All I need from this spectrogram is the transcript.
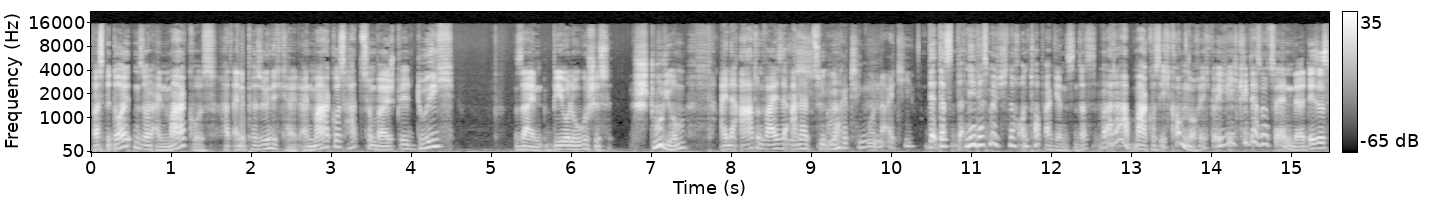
Was bedeuten soll, ein Markus hat eine Persönlichkeit. Ein Markus hat zum Beispiel durch sein biologisches Studium eine Art und Weise anerzogen. Marketing und IT. Das, nee, das möchte ich noch on top ergänzen. Das war da, Markus, ich komme noch. Ich, ich, ich kriege das noch zu Ende. Dieses,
